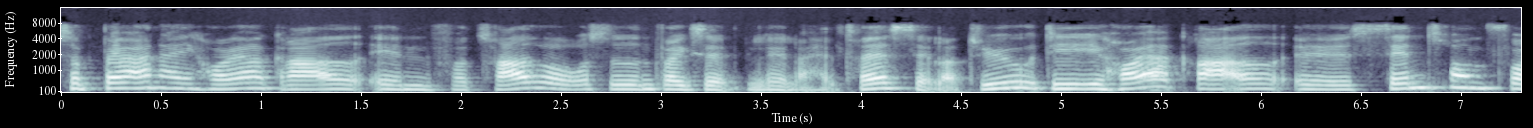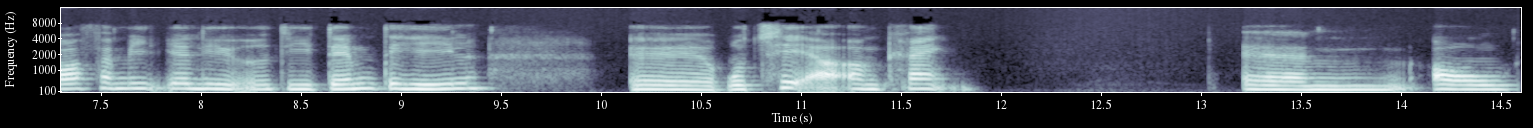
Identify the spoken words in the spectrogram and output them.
Så børn er i højere grad end for 30 år siden for eksempel, eller 50 eller 20, de er i højere grad øh, centrum for familielivet. De er dem, det hele øh, roterer omkring. Øhm, og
